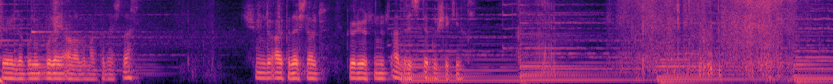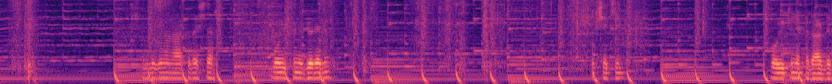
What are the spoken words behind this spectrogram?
Şöyle bunu buraya alalım arkadaşlar. Şimdi arkadaşlar görüyorsunuz adresi de bu şekilde. Şimdi bunun arkadaşlar boyutunu görelim. Bu şekil. Boyutu ne kadardır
